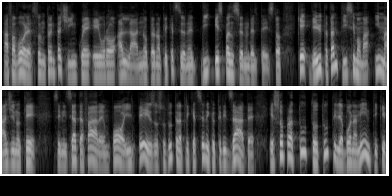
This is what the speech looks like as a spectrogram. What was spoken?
a favore, sono 35 euro all'anno per un'applicazione di espansione del testo, che vi aiuta tantissimo, ma immagino che se iniziate a fare un po' il peso su tutte le applicazioni che utilizzate e soprattutto tutti gli abbonamenti che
